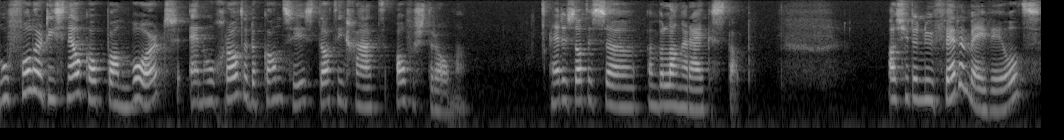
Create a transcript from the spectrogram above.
hoe voller die snelkookpan wordt en hoe groter de kans is dat die gaat overstromen. dus dat is uh, een belangrijke stap. Als je er nu verder mee wilt,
